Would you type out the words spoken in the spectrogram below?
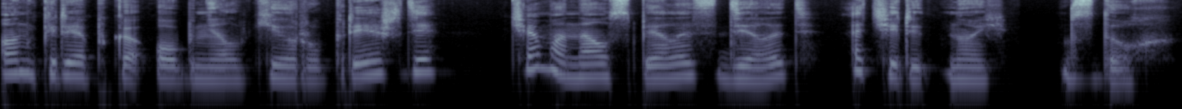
Он крепко обнял Киру прежде, чем она успела сделать очередной вздох.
